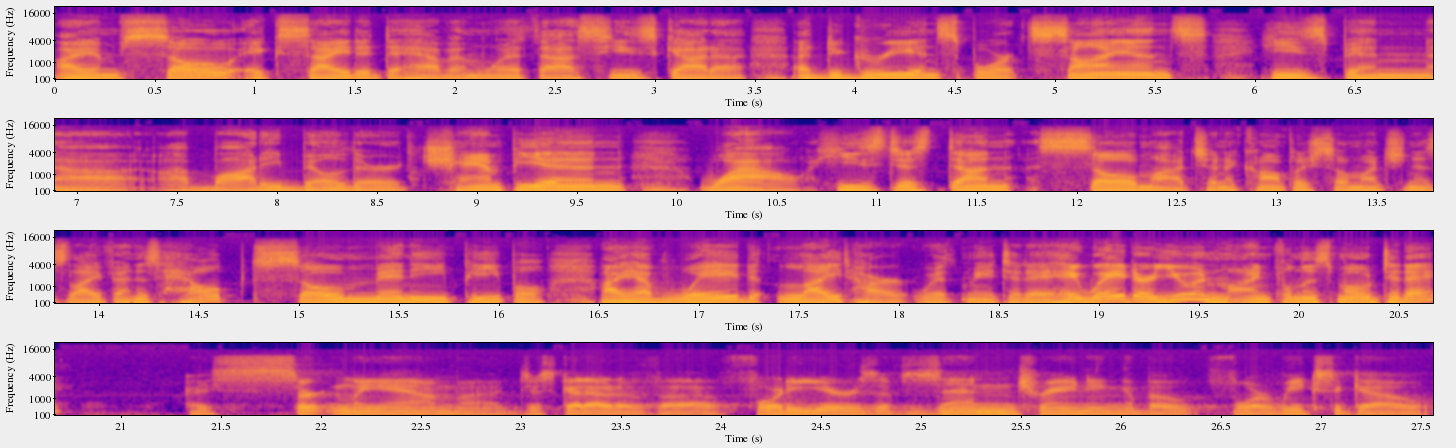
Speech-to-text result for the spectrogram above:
I am so excited to have him with us. He's got a, a degree in sports science, he's been uh, a bodybuilder champion. Wow, he's just done so much and accomplished so much in his life and has helped so many people. I have Wade Light Heart with me today. Hey, Wade, are you in mindfulness mode today? I certainly am. I just got out of uh, 40 years of Zen training about four weeks ago,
